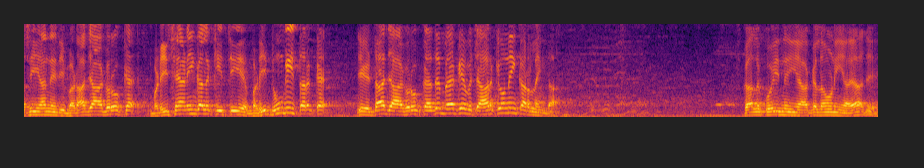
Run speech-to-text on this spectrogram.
ਅਸੀਂ ਆਨੇ ਜੀ ਬੜਾ ਜਾਗਰੂਕ ਹੈ, ਬੜੀ ਸਿਆਣੀ ਗੱਲ ਕੀਤੀ ਹੈ, ਬੜੀ ਡੂੰਗੀ ਤਰਕ ਹੈ। ਜੇ ਏਡਾ ਜਾਗਰੂਕ ਹੈ ਤੇ ਬਹਿ ਕੇ ਵਿਚਾਰ ਕਿਉਂ ਨਹੀਂ ਕਰ ਲੈਂਦਾ? ਕੱਲ ਕੋਈ ਨਹੀਂ ਅੱਗ ਲਾਉਣੀ ਆਇਆ ਜੇ,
